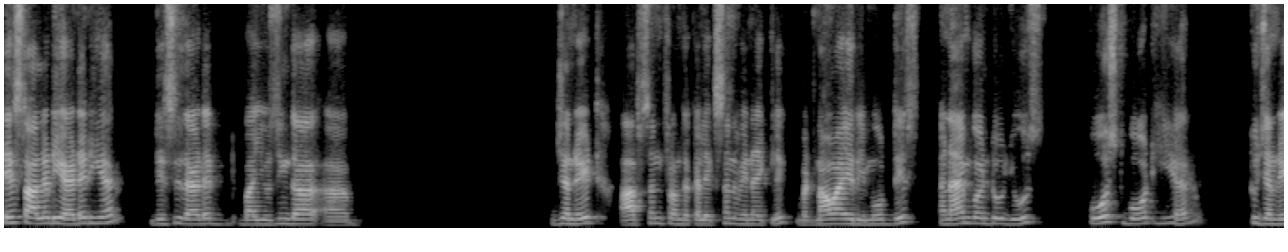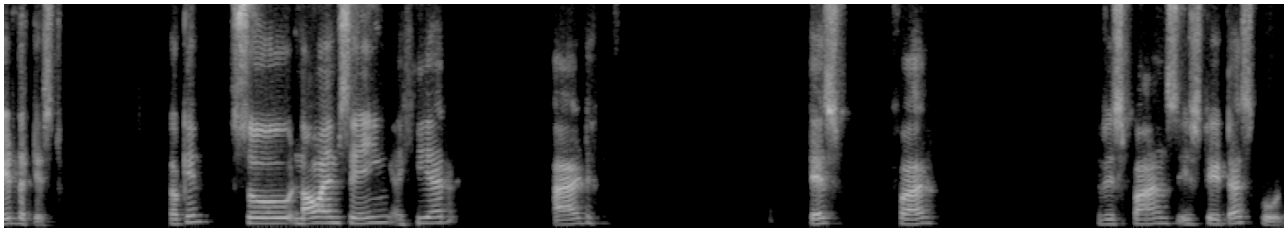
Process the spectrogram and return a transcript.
Test already added here. This is added by using the uh, generate option from the collection when I click. But now I remove this and I'm going to use Postbot here to generate the test. Okay. So now I'm saying here add test for response status code.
